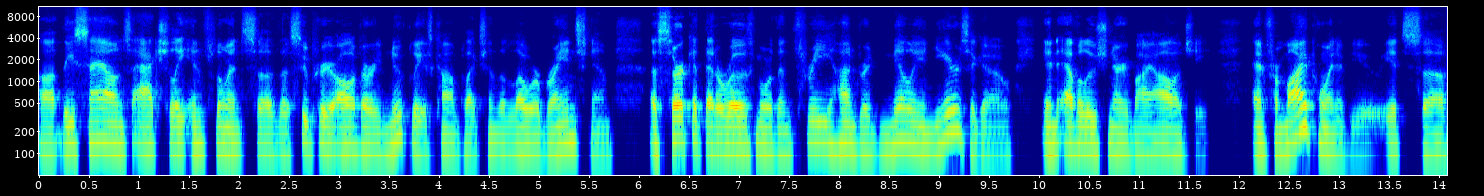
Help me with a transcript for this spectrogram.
uh, these sounds actually influence uh, the superior olivary nucleus complex in the lower brainstem, a circuit that arose more than 300 million years ago in evolutionary biology. And from my point of view, it's uh,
